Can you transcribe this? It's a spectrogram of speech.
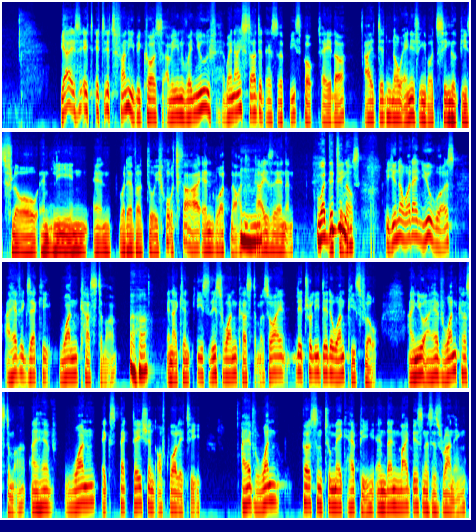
Yeah, it's, it's it's funny because I mean when you when I started as a bespoke tailor, I didn't know anything about single piece flow and lean and whatever Toyota and whatnot, mm-hmm. Kaizen and what did you know? You know what I knew was I have exactly one customer, uh-huh. and I can please this one customer. So I literally did a one piece flow. I knew I have one customer. I have one expectation of quality. I have one person to make happy, and then my business is running.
